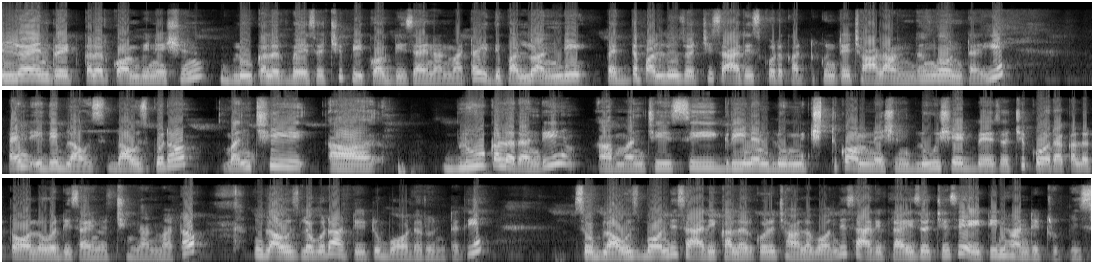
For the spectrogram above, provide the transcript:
Yellow and red colour combination. Blue colour base వచ్చి పీకాక్ డిజైన్ అనమాట ఇది పళ్ళు అన్ని పెద్ద పళ్ళుస్ వచ్చి శారీస్ కూడా కట్టుకుంటే చాలా అందంగా ఉంటాయి. అండ్ ఇది బ్లౌజ్. బ్లౌజ్ కూడా మంచి బ్లూ కలర్ అండి. మంచి sea green and blue mixed combination. Blue shade base వచ్చి కోరా కలర్తో ఆల్ ఓవర్ డిజైన్ వచ్చింది అనమాట బ్లౌజ్లో కూడా అటు ఇటు బార్డర్ ఉంటుంది. సో బ్లౌజ్ బాగుంది శారీ కలర్ కూడా చాలా బాగుంది. శారీ ప్రైస్ వచ్చేసి eighteen hundred rupees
